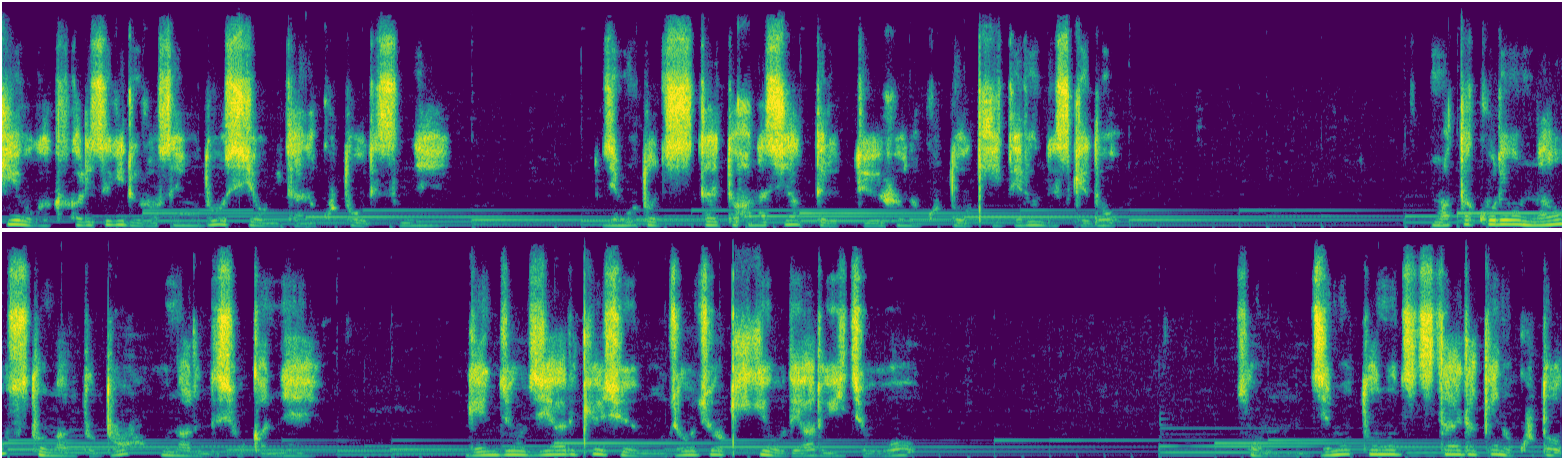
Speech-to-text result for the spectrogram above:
費用がかかりすぎる路線をどうしようみたいなことをですね、地元自治体と話し合ってるっていうふうなことを聞いてるんですけど、またこれを直すとなるとどうなるんでしょうかね。現状 JR 九州も上場企業である以上、その地元の自治体だけのことを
